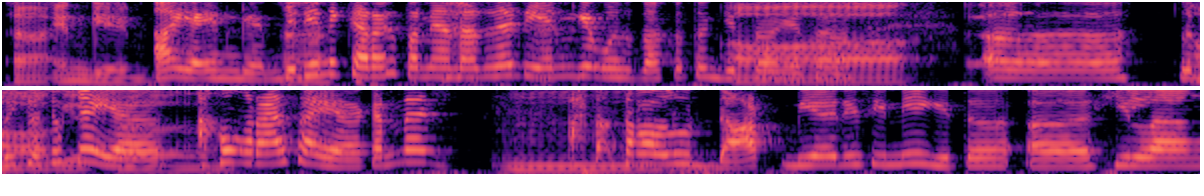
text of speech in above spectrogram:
Eh, Endgame. Ah ya Endgame. Jadi ini karakternya Natasha di Endgame maksud aku tuh gitu Oh, gitu. eh lebih Oh, cocoknya ya gitu. aku ngerasa ya karena hmm, asa terlalu dark dia di sini gitu. Eh, hilang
